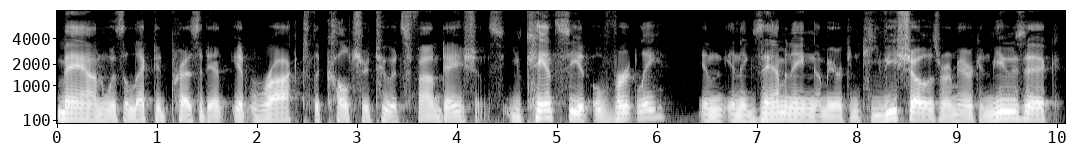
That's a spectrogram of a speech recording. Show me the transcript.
man was elected president, it rocked the culture to its foundations. You can't see it overtly in, in examining American TV shows or American music,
